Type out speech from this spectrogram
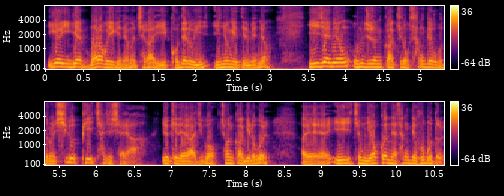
이게 이게 뭐라고 얘기냐면 제가 이 그대로 인- 인용해 드리면요 이재명 음주전과 기록 상대 후보들은 시급히 찾으셔야 이렇게 돼가지고 전과 기록을 에, 이 지금 여권 내 상대 후보들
